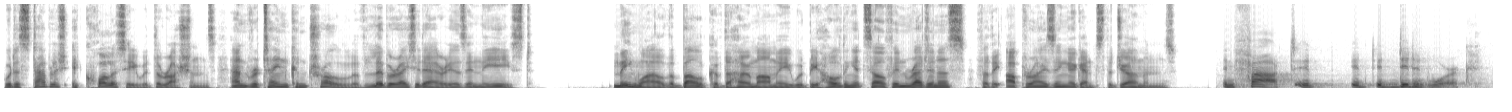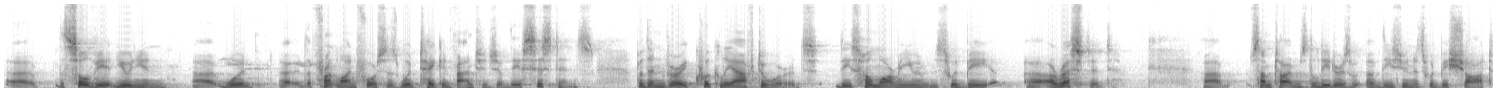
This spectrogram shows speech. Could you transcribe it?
would establish equality with the Russians and retain control of liberated areas in the east. Meanwhile, the bulk of the Home Army would be holding itself in readiness for the uprising against the Germans. In fact, it, it, it didn't work. Uh, the Soviet Union uh, would, uh, the frontline forces would take advantage of the assistance, but then very quickly afterwards, these home army units would be uh, arrested. Uh, sometimes the leaders of these units would be shot,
